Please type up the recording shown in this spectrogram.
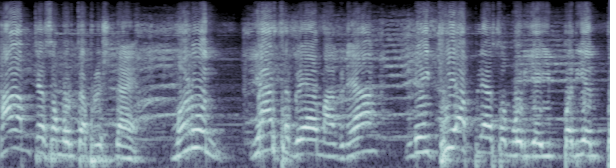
हा आमच्या समोरचा प्रश्न आहे. म्हणून या सगळ्या मागण्या लेखी आपल्यासमोर येईपर्यंत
